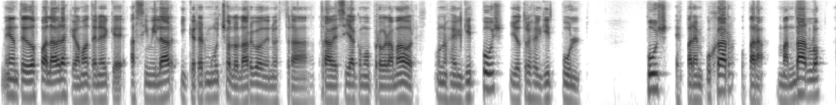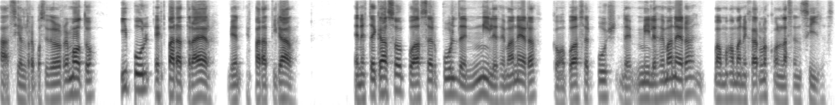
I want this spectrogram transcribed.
Mediante dos palabras que vamos a tener que asimilar y querer mucho a lo largo de nuestra travesía como programadores. Uno es el git push y otro es el git pull. Push es para empujar o para mandarlo hacia el repositorio remoto y pull es para traer, bien, es para tirar. En este caso puedo hacer pull de miles de maneras, como puedo hacer push de miles de maneras, vamos a manejarlos con las sencillas.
